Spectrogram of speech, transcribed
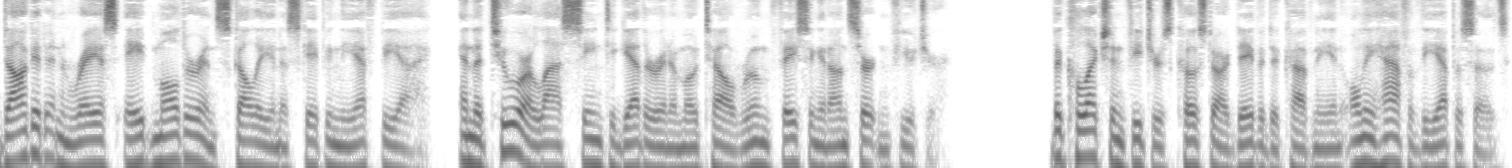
Doggett and Reyes aid Mulder and Scully in escaping the FBI, and the two are last seen together in a motel room facing an uncertain future. The collection features co star David Duchovny in only half of the episodes,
